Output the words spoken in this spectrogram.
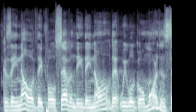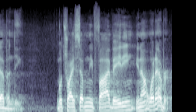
Because they know if they pull 70, they know that we will go more than 70. We'll try 75, 80, you know, whatever.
